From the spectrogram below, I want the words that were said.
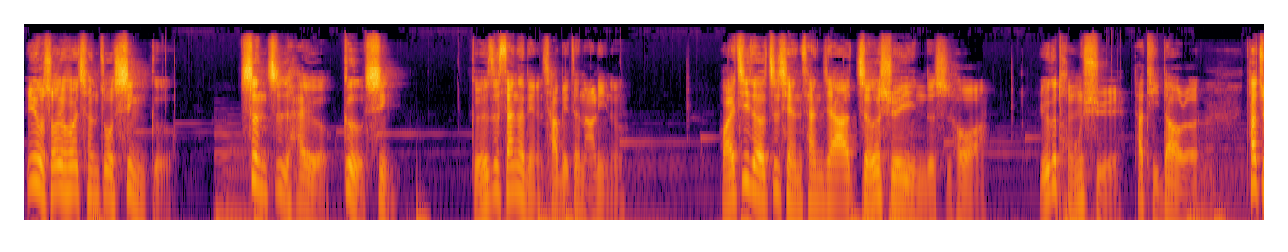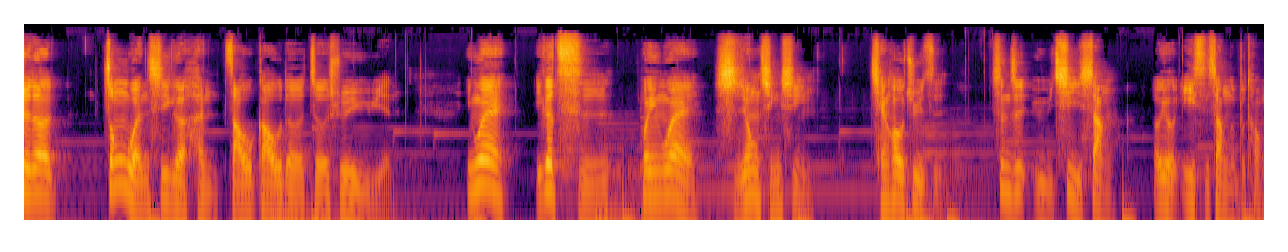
因为有时候也会称作性格，甚至还有个性。可是这三个点的差别在哪里呢？我还记得之前参加哲学营的时候啊，有一个同学他提到了，他觉得中文是一个很糟糕的哲学语言，因为一个词会因为使用情形、前后句子，甚至语气上而有意思上的不同。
